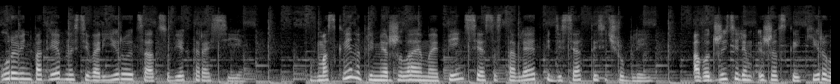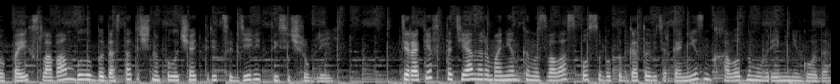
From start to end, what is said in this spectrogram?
Уровень потребностей варьируется от субъекта России. В Москве, например, желаемая пенсия составляет 50 тысяч рублей, а вот жителям Ижевска и Кирова, по их словам, было бы достаточно получать 39 тысяч рублей. Терапевт Татьяна Романенко назвала способы подготовить организм к холодному времени года.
